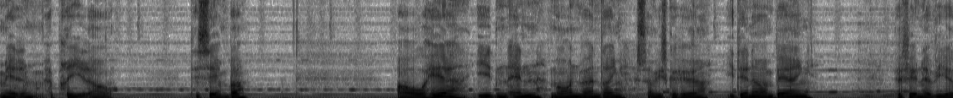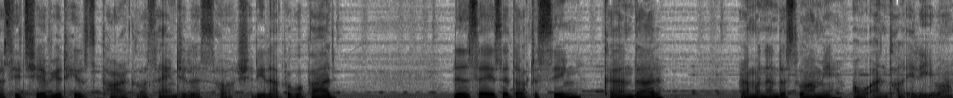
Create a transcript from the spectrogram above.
mellem april og december. Og her i den anden morgenvandring, som vi skal høre i denne ombæring, befinder vi os i Cheviot Hills Park, Los Angeles og Shalila Prabhupada, ledsages af Dr. Singh, Karandar, Ramananda Swami og andre elever.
